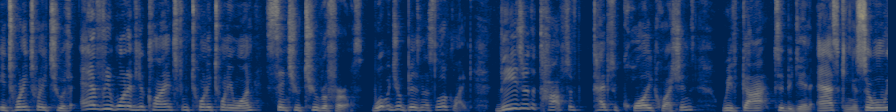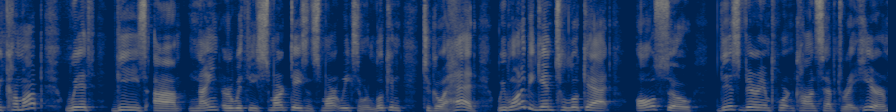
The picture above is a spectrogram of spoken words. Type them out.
in 2022 if every one of your clients from 2021 sent you two referrals? What would your business look like? These are the types of types of quality questions we've got to begin asking. And so when we come up with these um, nine or with these smart days and smart weeks, and we're looking to go ahead, we want to begin to look at also this very important concept right here.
